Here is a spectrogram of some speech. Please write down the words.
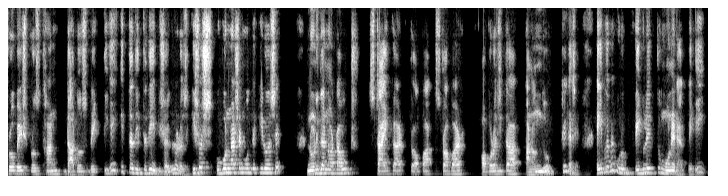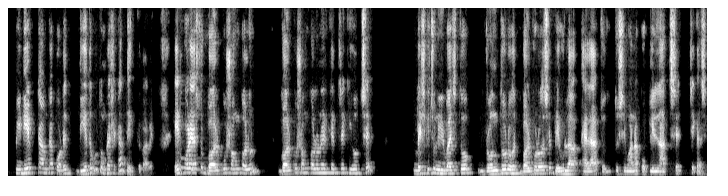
প্রবেশ প্রস্থান, দ্বাদশ ব্যক্তি, এই ইত্যাদি ইত্যাদি এই বিষয়গুলো রয়েছে। কিশোর উপন্যাসের মধ্যে কি রয়েছে? Nonida not out, striker, topper, stopper Aparajita, Ananda, ঠিক আছে? এইভাবে পুরো এগুলো একটু মনে রাখবে। এই পিডিএফটা আমরা পরে দিয়ে দেবো, তোমরা সেটা দেখতে পাবে। এরপরে আসো গল্প সংকলন। গল্প সংকলনের ক্ষেত্রে কি হচ্ছে? বেশ কিছু নির্বাচিত গ্রন্থ গল্প রয়েছে। বেহুলা, ভেলা, চতুর্থ সীমানা, কপিল নাচছে, ঠিক আছে?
